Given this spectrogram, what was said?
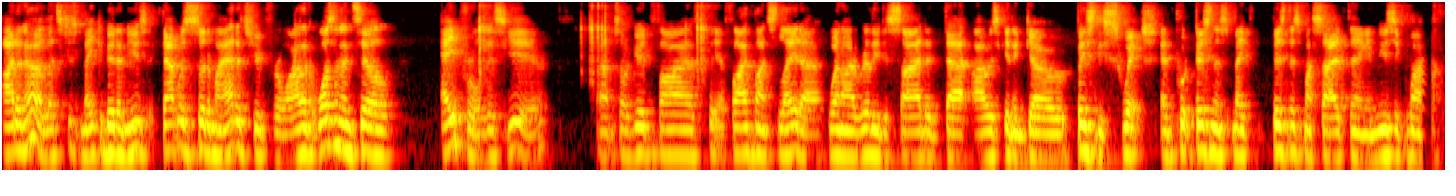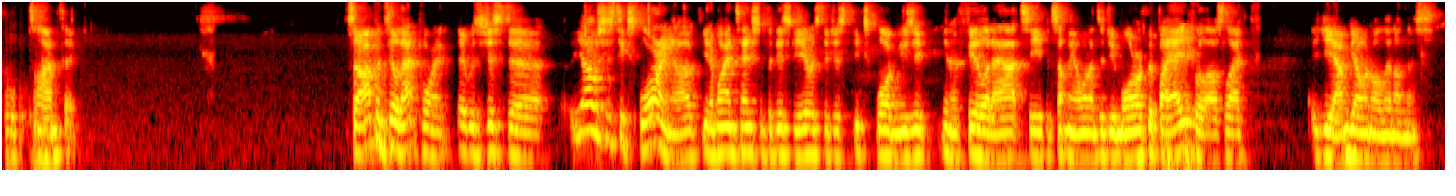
I don't know, let's just make a bit of music. That was sort of my attitude for a while, and it wasn't until April this year, um, so a good five, yeah, five months later, when I really decided that I was going to go basically switch and put business, make business my side thing and music my full time thing. So up until that point, it was just a, yeah, I was just exploring. I, you know, my intention for this year was to just explore music, you know, feel it out, see if it's something I wanted to do more of. But by April, I was like, yeah, I'm going all in on this.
